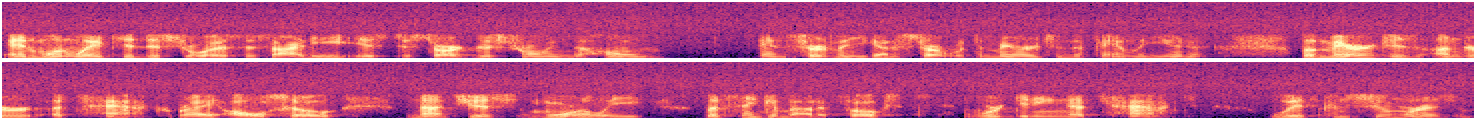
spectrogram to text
And one way to destroy a society is to start destroying the home. And certainly you got to start with the marriage and the family unit. But marriage is under attack, right? Also, not just morally, but think about it, folks we're getting attacked with consumerism.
